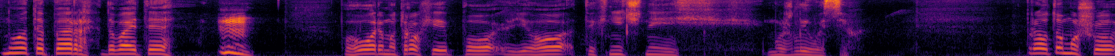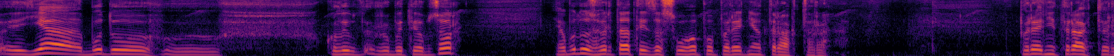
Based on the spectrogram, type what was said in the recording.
Ну, а тепер давайте поговоримо трохи по його технічній можливостях. Справа в тому, що я буду, е, коли робити обзор, я буду звертатись до свого попереднього трактора. Попередній трактор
